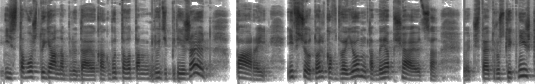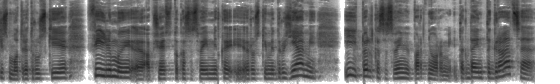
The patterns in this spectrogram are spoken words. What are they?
Из того, что я наблюдаю, как будто вот там люди переезжают парой, и все, только вдвоем там и общаются. Читают русские книжки, смотрят русские фильмы, э, общаются только со своими э, русскими друзьями и только со своими партнерами. И тогда интеграция,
